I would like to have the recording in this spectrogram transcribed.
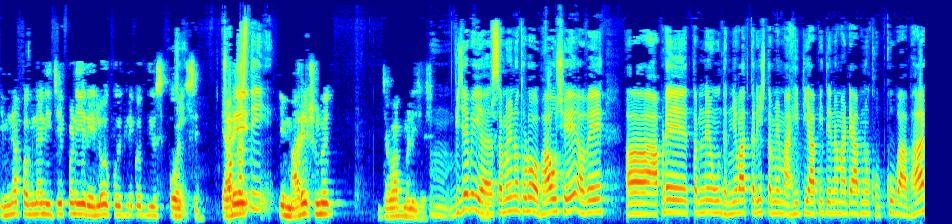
એમના પગના નીચે પણ એ રેલો કોઈક ને કોઈક દિવસ પહોંચશે. ત્યારે એ મારે શું નો જવાબ મળી જશે. વિજયભાઈ સમયનો થોડો અભાવ છે. હવે આપણે તમને હું ધન્યવાદ કરીશ. તમે માહિતી આપી તેના માટે આપનો ખૂબ ખૂબ આભાર.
